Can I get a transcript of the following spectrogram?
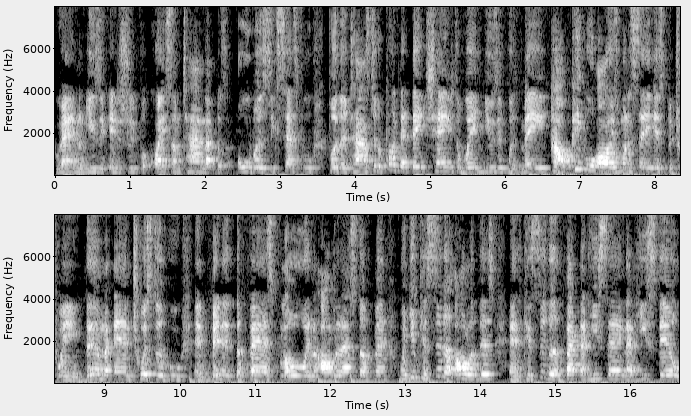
ran the music industry for quite some time that was over successful for their times to the point that they changed the way music was made. How people always want to say it's between them and Twista who invented the fast flow and all of that stuff man. When you consider all of this and consider the fact that he's saying that he's still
